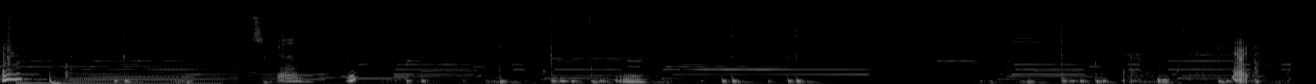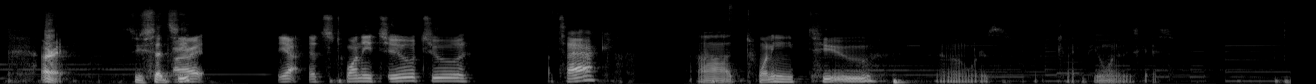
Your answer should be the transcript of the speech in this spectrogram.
Come on. It's good. All right. So you said C. All right. Yeah, it's 22 to attack. Uh, 22. Oh, where's. Can I view one of these guys?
